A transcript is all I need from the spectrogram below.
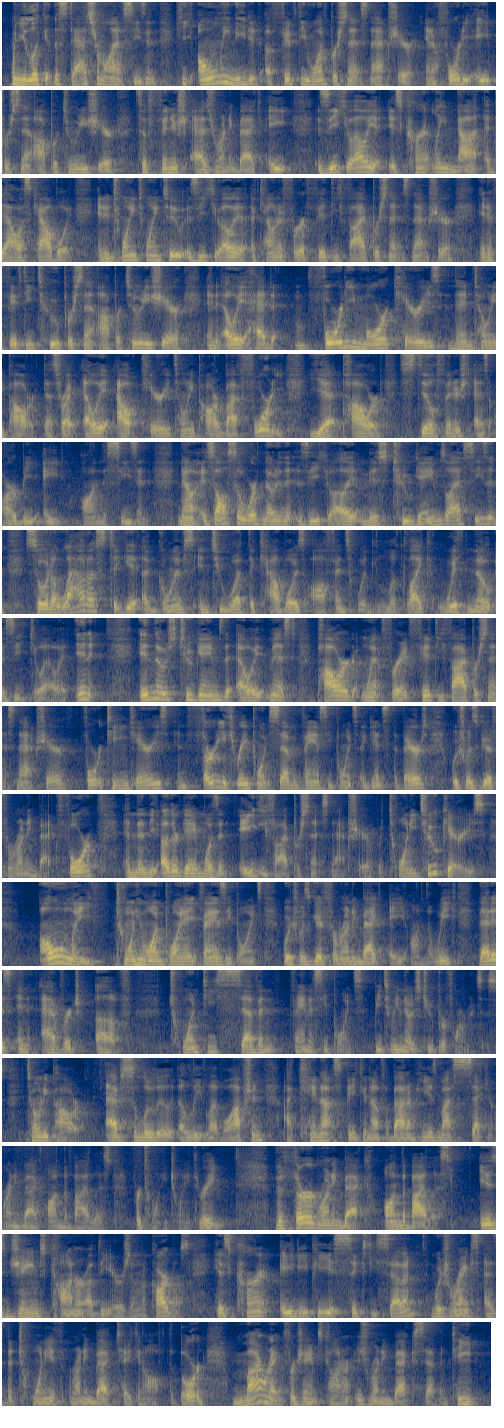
when you look at the stats from last season, he only needed a 51% snap share and a 48% opportunity share to finish as running back eight. Ezekiel Elliott is currently not a Dallas Cowboy. And in 2022, Ezekiel Elliott accounted for a 55% snap share and a 52% opportunity share. And Elliott had 40 more carries than Tony Pollard. That's right, Elliott out carried Tony Pollard by 40, yet Pollard still finished as RB8 on the season. Now, it's also worth noting that Ezekiel Elliott missed two games last season. So it allowed us to get a glimpse into what the Cowboys offense would look like with no Ezekiel Elliott in it. In those two games that Elliott missed, Pollard went for a 55% snap share, 14 carries, and 33.7 fantasy points against the Bears, which was good for running back four. And then the other game was an 85% snap share with 22 carries, only 21.8 fantasy points, which was good for running back eight on the week. That is an average of 27 fantasy points between those two performances. Tony Pollard, absolutely elite level option. I cannot speak enough about him. He is my second running back on the buy list for 2023. The third running back on the buy list is James Conner of the Arizona Cardinals. His current ADP is 67, which ranks as the 20th running back taken off the board. My rank for James Conner is running back 17.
